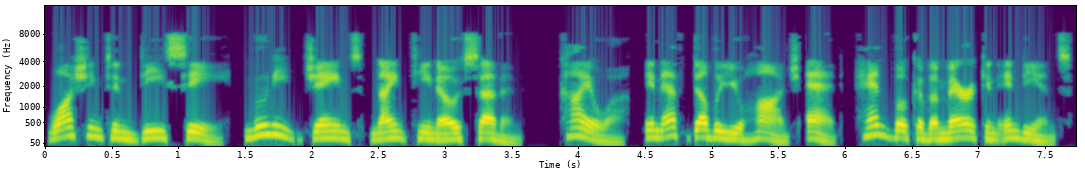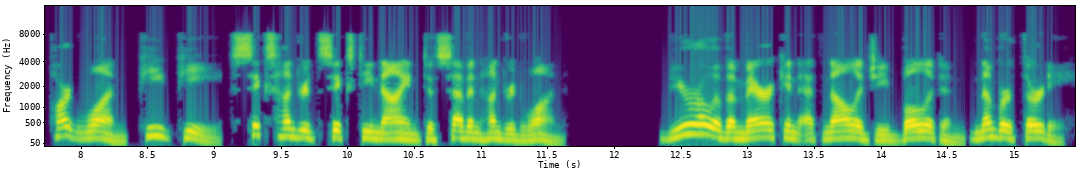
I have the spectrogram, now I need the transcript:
Washington, D.C. Mooney, James, 1907. Kiowa. In F. W. Hodge, ed., Handbook of American Indians, Part 1, pp. 669-701. Bureau of American Ethnology Bulletin, No. 30.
